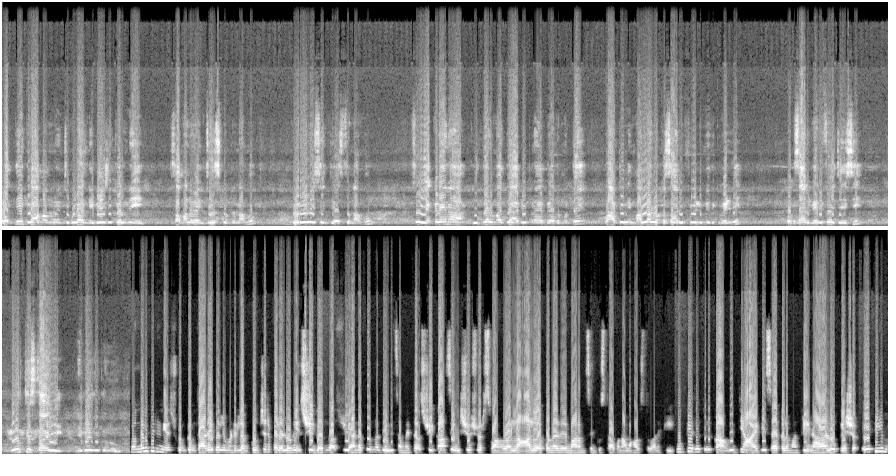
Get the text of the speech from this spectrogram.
ప్రతి గ్రామం నుంచి కూడా నివేదికల్ని సమన్వయం చేసుకుంటున్నాము కొరిలేషన్ చేస్తున్నాము. సో ఎక్కడైనా ఇద్దరి మధ్య అభిప్రాయ భేదం ఉంటే వాటిని మళ్ళీ ఒకసారి ఫీల్డ్ మీదకి వెళ్ళి ఒకసారి వెరిఫై చేసి పూర్తి స్థాయి నివేదికను మంగళగిరి నియోజకవర్గం తాడేపల్లి మండలం కుంచనపల్లిలోని శ్రీ గంగా శ్రీ అన్నపూర్ణ దేవి సమేత శ్రీ కాశీ విశ్వేశ్వర స్వామి వార్ల ఆలయ పునర్నిర్మాణం శంకుస్థాపన మహోత్సవానికి ముఖ్య అతిథులుగా విద్యా ఐటీ శాఖల మంత్రి Nara Lokesh APM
